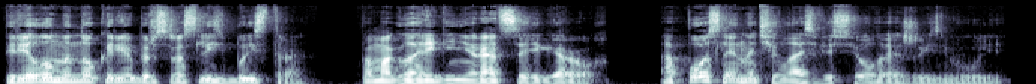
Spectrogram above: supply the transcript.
Переломы ног и ребер срослись быстро, помогла регенерация и горох, а после началась веселая жизнь в Улье.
